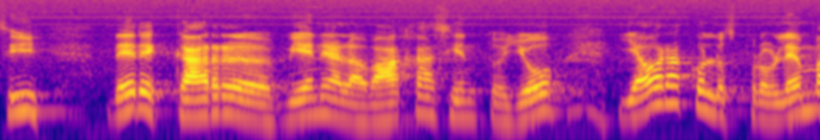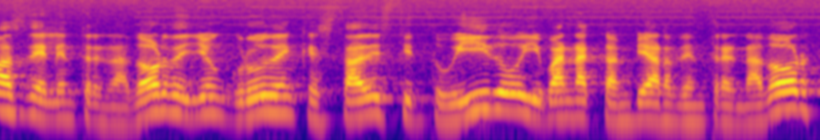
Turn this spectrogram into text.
Sí, Derek Carr eh, viene a la baja, siento yo, y ahora con los problemas del entrenador de John Gruden que está destituido y van a cambiar de entrenador,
